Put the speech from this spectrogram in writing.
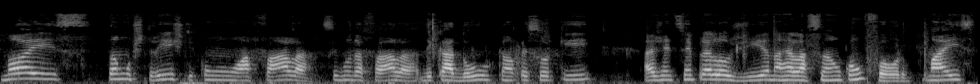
nós estamos tristes com a fala, segunda fala de Cadu, que é uma pessoa que a gente sempre elogia na relação com o fórum, mas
